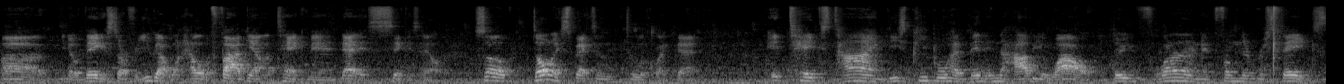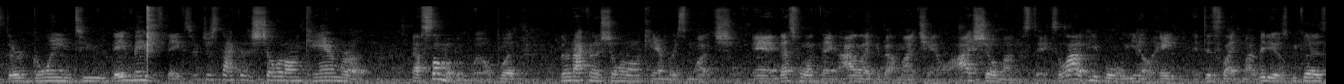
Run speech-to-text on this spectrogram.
uh, you know, Vegas Surfer. You got one hell of a five gallon tank, man. That is sick as hell. So don't expect them to look like that. It takes time. These people have been in the hobby a while. They've learned from their mistakes. They're going to, they've made mistakes. They're just not going to show it on camera. Now, some of them will, but they're not going to show it on camera as much. And that's one thing I like about my channel. I show my mistakes. A lot of people, you know, hate and dislike my videos because,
